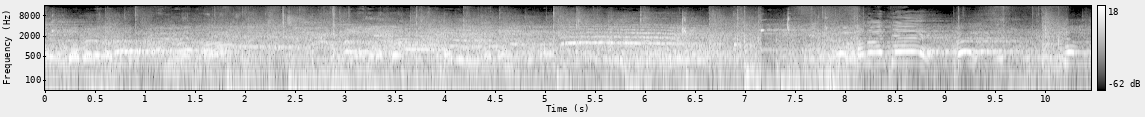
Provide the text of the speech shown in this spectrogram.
을 잃어버려가지고 마음이 아니라 대박을 잃어버렸어. 선호 화이팅! 인정 인정!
